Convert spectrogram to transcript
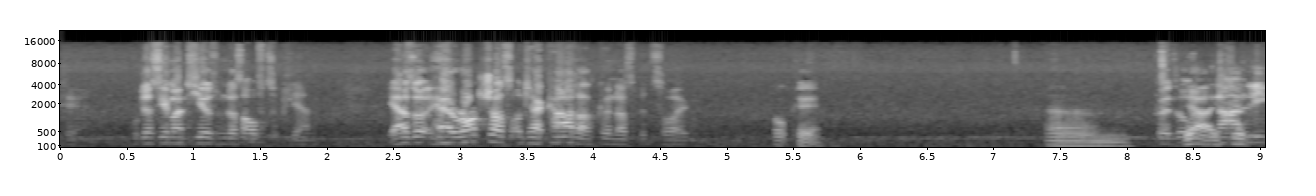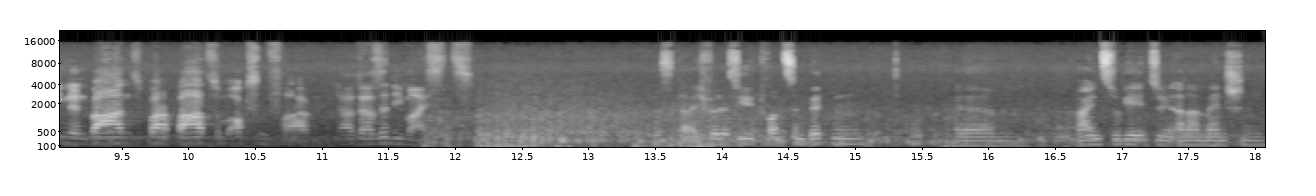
Okay. Gut, dass jemand hier ist, um das aufzuklären. Ja, also Herr Rogers und Herr Carter können das bezeugen. Okay. Ähm, Können Sie Ja, würd- anliegenden Bar, Bar, zum Ochsen fragen. Da, da sind die meistens. alles klar. Ich würde Sie trotzdem bitten, ähm, reinzugehen zu den anderen Menschen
